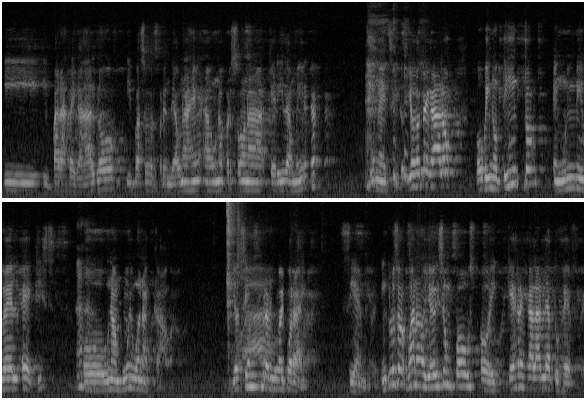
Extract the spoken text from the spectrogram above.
Y, para regalo y para sorprender a una, a una persona querida, mira, un éxito. Yo regalo o vino tinto en un nivel X o una muy buena cava. Yo siempre me voy por ahí, siempre. Incluso, bueno, yo hice un post hoy, es regalarle a tu jefe.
